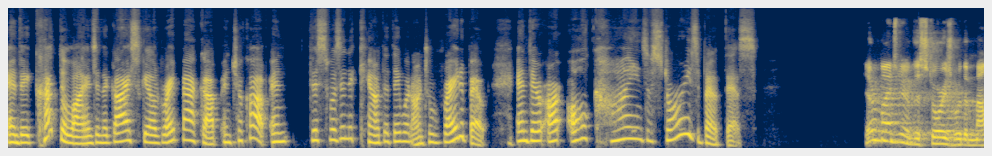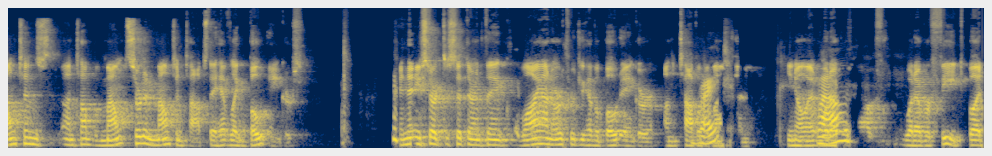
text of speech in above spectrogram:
and they cut the lines and the guy scaled right back up and took off and this was an account that they went on to write about and there are all kinds of stories about this That reminds me of the stories where the mountains on top of mount certain mountaintops they have like boat anchors. and then you start to sit there and think, why on earth would you have a boat anchor on the top of Right. a mountain? You know, at Wow. whatever whatever feet. But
